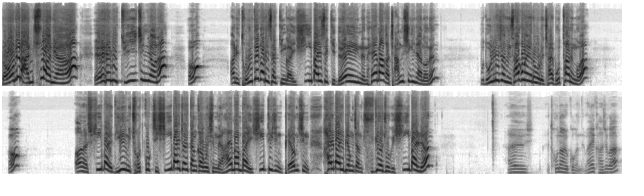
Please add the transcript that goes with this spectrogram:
너는 안 추하냐? 애미 뒤지냐나? 어? 아니 돌대가리 새끼인가 이 씨발 새끼 뇌에 있는 해마가 장식이냐 너는? 뭐 논리적인 사고 회로를 잘 못하는 거야? 어? 아나 씨발 니 애미 젖꼭지 씨발 절단 까고 싶네 할만바이 씨뒤진 병신 할바이 병장 죽여줘 그 씨발년? 아유 더 나올 것 같네 많이 가져가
